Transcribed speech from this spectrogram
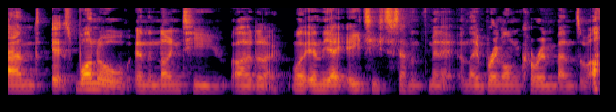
and it's one all in the ninety, I don't know, well, in the eighty seventh minute, and they bring on Karim Benzema,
